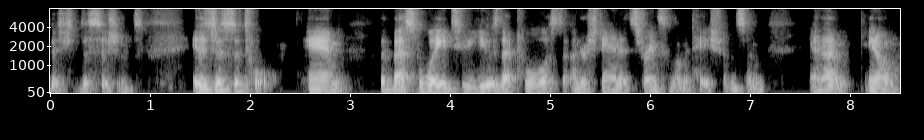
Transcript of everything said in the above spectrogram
decisions. It is just a tool. And the best way to use that tool is to understand its strengths and limitations. And, and I'm, you know,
